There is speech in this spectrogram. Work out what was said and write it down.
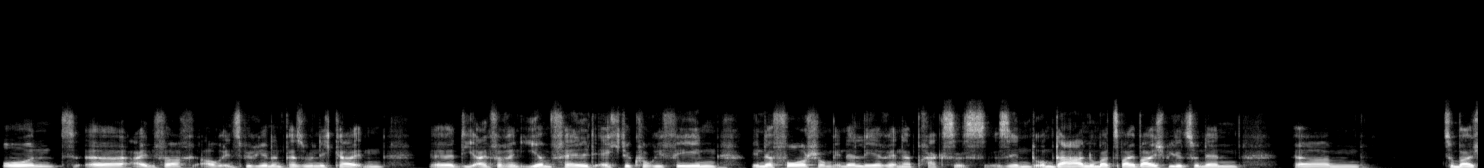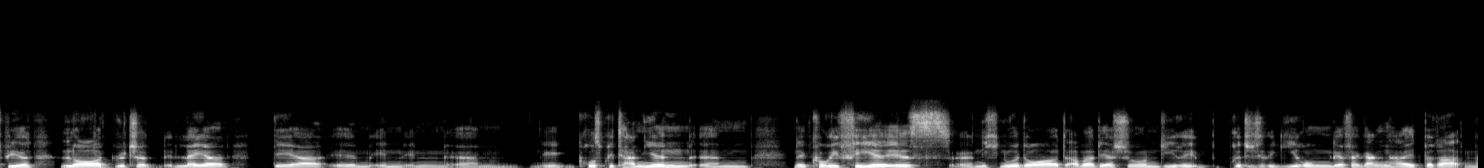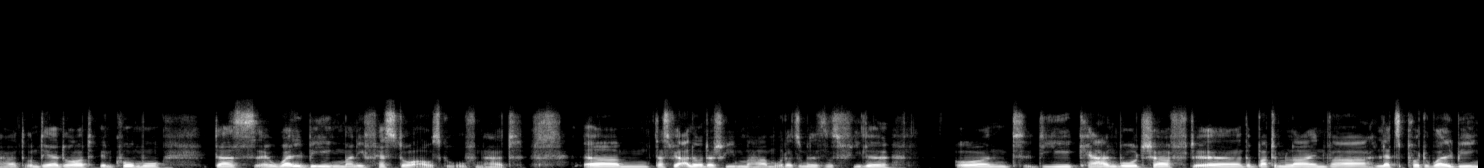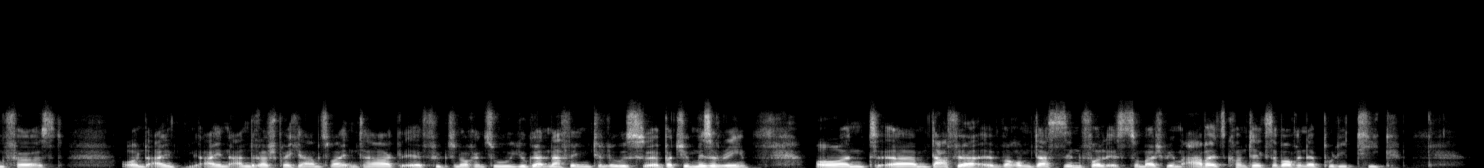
und äh, einfach auch inspirierenden Persönlichkeiten, äh, die einfach in ihrem Feld echte Koryphäen in der Forschung, in der Lehre, in der Praxis sind. Um da nur mal zwei Beispiele zu nennen, ähm, zum Beispiel Lord Richard Layard, der ähm, in, in ähm, Großbritannien ähm, eine Koryphäe ist, äh, nicht nur dort, aber der schon die Re britische Regierung der Vergangenheit beraten hat und der dort in Como das äh, Wellbeing Manifesto ausgerufen hat, ähm, das wir alle unterschrieben haben oder zumindest viele. Und die Kernbotschaft, äh, the bottom line war, let's put Wellbeing first. Und ein, ein anderer Sprecher am zweiten Tag äh, fügte noch hinzu, you got nothing to lose uh, but your misery. Und ähm, dafür, äh, warum das sinnvoll ist, zum Beispiel im Arbeitskontext, aber auch in der Politik,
